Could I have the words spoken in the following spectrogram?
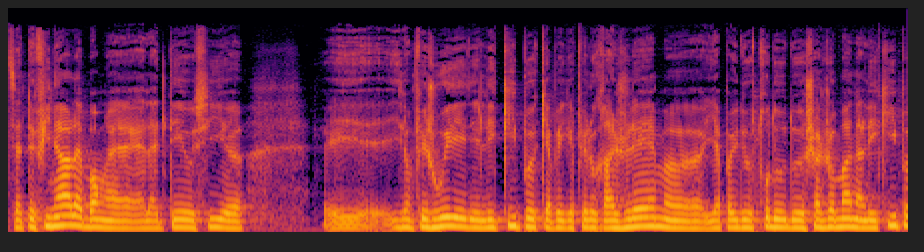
cette finale. Bon, elle a été aussi. ils ont fait jouer l'équipe qui avait fait le Grand Chelem. Il n'y a pas eu trop de, de changements dans l'équipe.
